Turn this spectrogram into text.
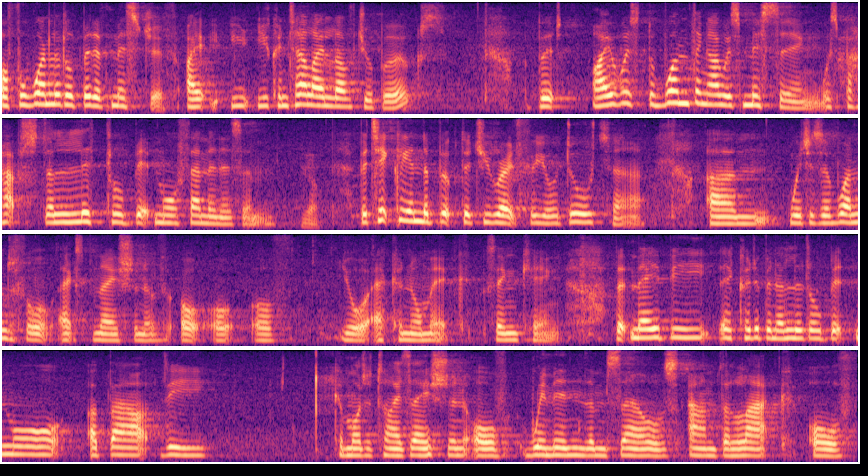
offer one little bit of mischief. I, you, you can tell I loved your books, but I was, the one thing I was missing was perhaps just a little bit more feminism Yeah. particularly in the book that you wrote for your daughter, um, which is a wonderful explanation of, of, of your economic thinking. But maybe there could have been a little bit more about the commoditization of women themselves and the lack of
